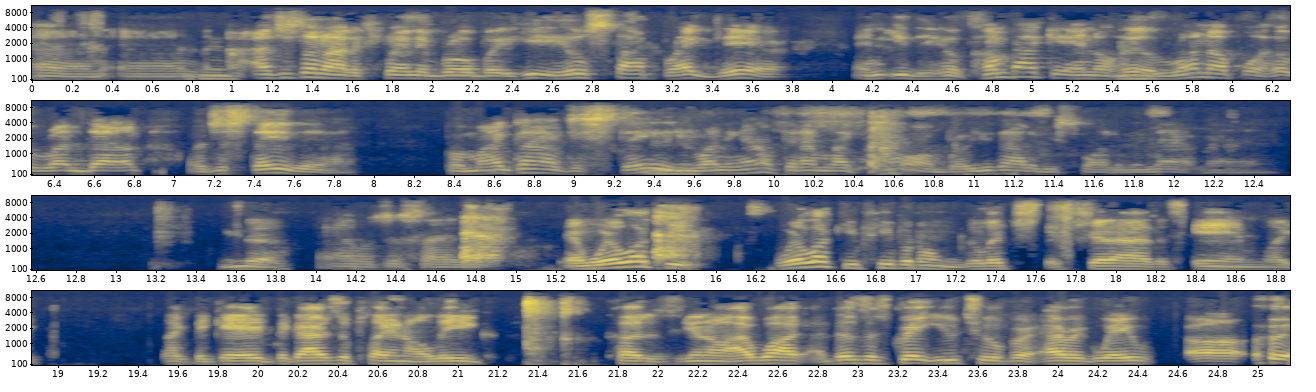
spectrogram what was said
And and Mhm. I just don't know how to explain it, bro. But he he'll stop right there, and either he'll come back in, or he'll run up, or he'll run down, or just stay there. But my guy just stayed Mhm. running out there. I'm like, come on, bro, you got to be smarter than that, man. Yeah. And I was just like, And we're lucky. We're lucky people don't glitch the shit out of this game, like like the gay the guys who play in our league. Because you know, I watch. There's this great YouTuber Eric Way. Uh,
